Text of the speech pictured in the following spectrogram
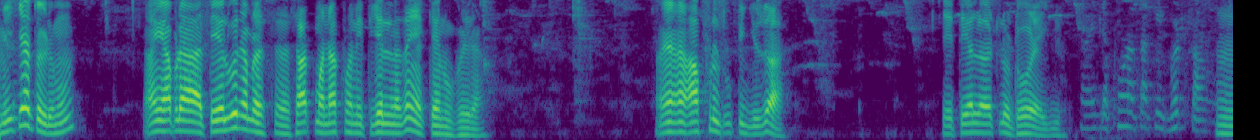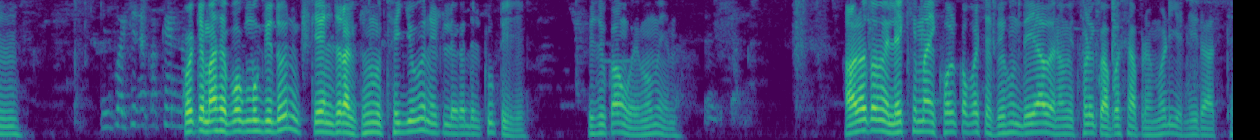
મેં ક્યાં તોડ્યું હું અહીં આપણે આ તેલ હોય ને આપણે શાકમાં નાખવાની તેલના ત્યાં કેનું ભર્યા. અહીંયા આફડું તૂટી ગયું જા એ તેલ એટલું ઢોળાઈ ગયું. હમ. કોઈ કે માથે પગ મૂકી દીધો ને કેન જરાક જૂનું થઈ ગયું હોય ને એટલે કદાચ તૂટી જાય. બીજું કામ હોય મમ્મી એમાં. હાલો તમે લેખીમાં ખોલકો પછી ભેહું દઈ આવે ને અમે થોડીક વાર પછી આપણે મળીએ નિરાતે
